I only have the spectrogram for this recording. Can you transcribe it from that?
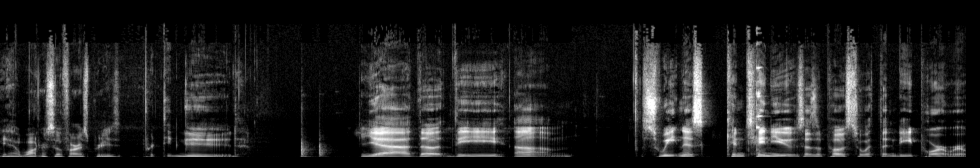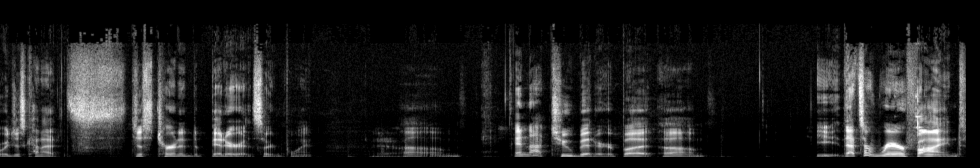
yeah, water so far is pretty pretty good. Yeah, the the um, sweetness continues as opposed to with the neat pour where it would just kind of just turn into bitter at a certain point. Yeah. Um, and not too bitter, but um, that's a rare find.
